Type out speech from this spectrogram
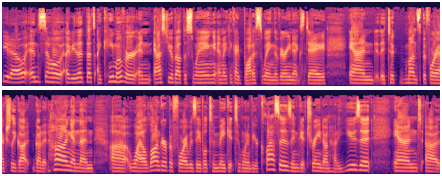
You know? And so, I mean, that that's I came over and asked you about the swing and I think I bought a swing the very next day and it took months before I actually got got it hung and then uh, a while longer before I was able to make it to one of your classes and get trained on how to use it. And uh,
